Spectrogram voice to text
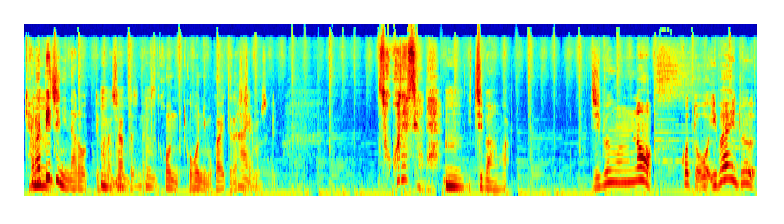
キャラ美人になろうっていう話あったじゃないですか、本ご本人も書いてらっしゃいますけど、そこですよね。うん。一番は。自分のことをいわゆる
